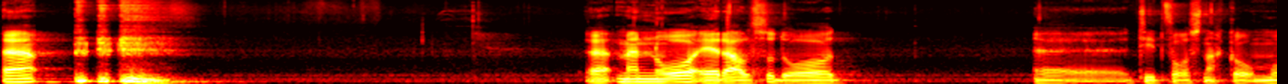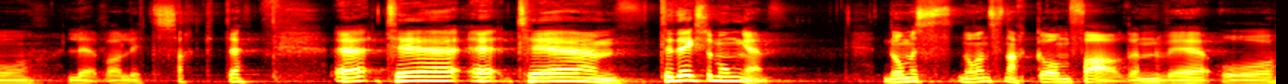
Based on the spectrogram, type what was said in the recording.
Eh, eh, men nå er det altså da eh, tid for å snakke om å leve litt sakte. Til, til, til deg som unge når, vi, en snakker om faren ved å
